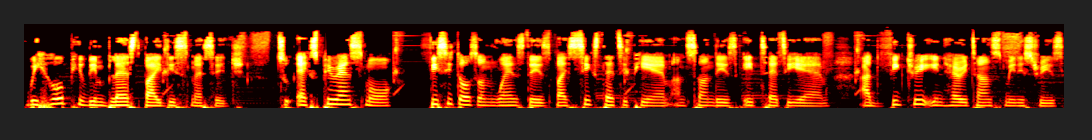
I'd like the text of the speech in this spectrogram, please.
We hope you've been blessed by this message. To experience more, visit us on Wednesdays by 6:30 p.m. and Sundays 8:30 a.m. at Victory Inheritance Ministries,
